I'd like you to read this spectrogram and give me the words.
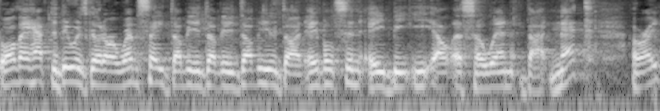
All they have to do is go to our website, www.abelson, A-B-E-L-S-O-N dot net, all right,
